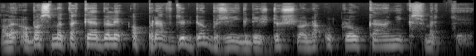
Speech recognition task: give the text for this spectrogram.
ale oba jsme také byli opravdu dobří, když došlo na utloukání k smrti.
